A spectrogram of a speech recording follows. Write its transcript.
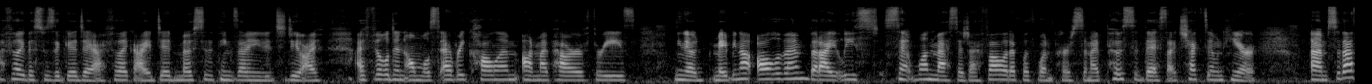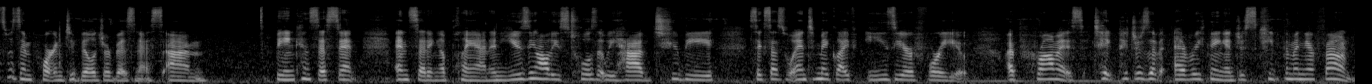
I feel like this was a good day. I feel like I did most of the things that I needed to do. I, I filled in almost every column on my Power of Threes. You know, maybe not all of them, but I at least sent one message. I followed up with one person. I posted this. I checked in here. Um, so that's what's important to build your business. Um, being consistent and setting a plan and using all these tools that we have to be successful and to make life easier for you. I promise, take pictures of everything and just keep them in your phone.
